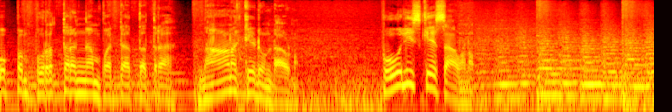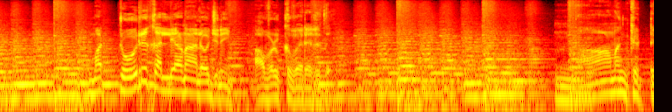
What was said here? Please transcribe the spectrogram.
ഒപ്പം പുറത്തിറങ്ങാൻ പറ്റാത്തത്ര നാണക്കേടുണ്ടാവണം. പോലീസ് കേസാവണം. മറ്റൊരു കല്യാണാലോചനയും അവൾക്ക് വരരുത്. നാണം കെട്ട്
